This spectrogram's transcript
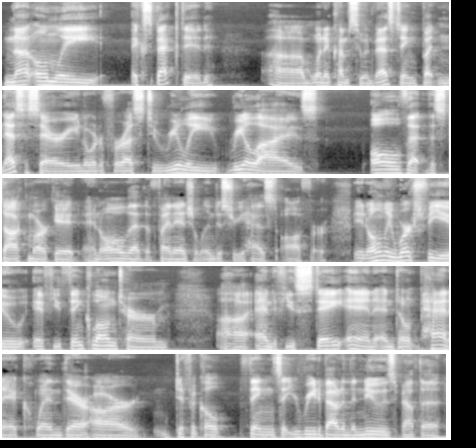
not only expected um, when it comes to investing, but necessary in order for us to really realize all that the stock market and all that the financial industry has to offer. It only works for you if you think long term uh, and if you stay in and don't panic when there are difficult things that you read about in the news about the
